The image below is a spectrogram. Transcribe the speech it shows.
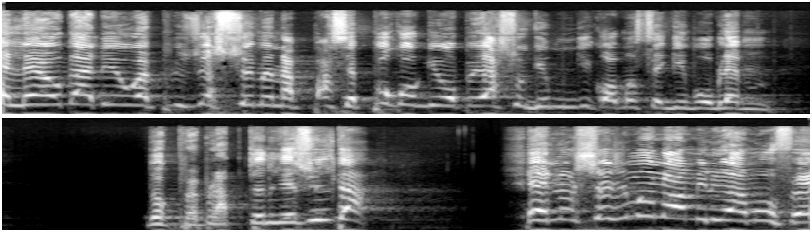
Et là regardez ouais plusieurs semaines a passé pour gen opération gen moun qui commence gen problème. Donc peuple a obtenu résultat. Et non changement non mille ramon fait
